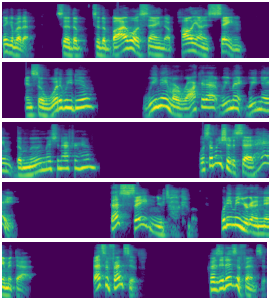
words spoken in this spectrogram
Think about that. So the so the Bible is saying that Apollyon is Satan. And so what do we do? we name a rocket at we make we name the moon mission after him. Well, somebody should have said, "Hey, that's Satan you're talking about." What do you mean you're going to name it that? That's offensive. because it is offensive.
